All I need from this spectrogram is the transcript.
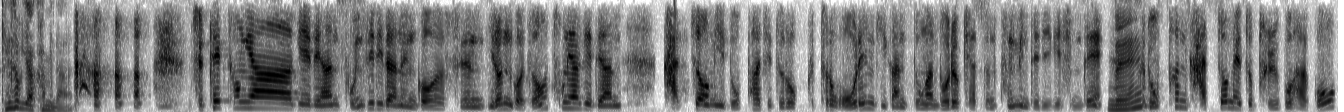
계속 약합니다. 주택 청약에 대한 본질이라는 것은 이런 거죠. 청약에 대한 가점이 높아지도록 그토록 오랜 기간 동안 노력해왔던 국민들이 계신데 네. 그 높은 가점에도 불구하고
